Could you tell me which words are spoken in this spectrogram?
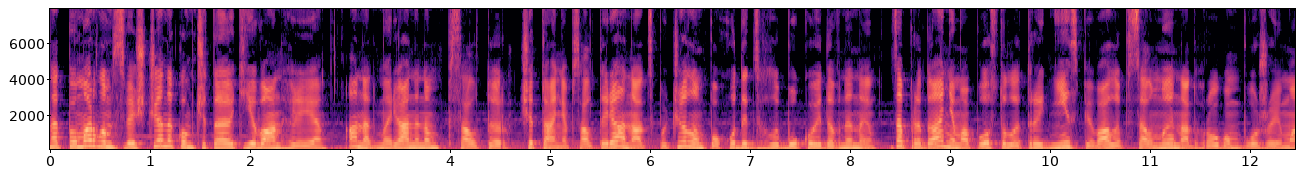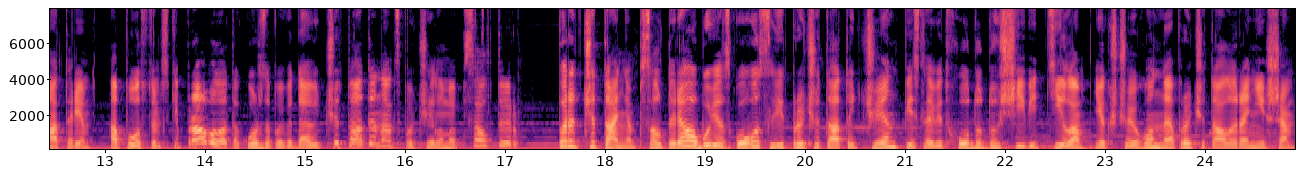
Над померлим священиком читають Євангеліє, а над мирянином псалтир. Читання псалтиря над спочилим походить з глибокої давнини. За преданням, апостоли три дні співали псалми над гробом Божої Матері. Апостольські правила також заповідають читати над спочилими псалтир. Перед читанням псалтиря обов'язково слід прочитати чин після відходу душі від тіла, якщо його не прочитали раніше.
